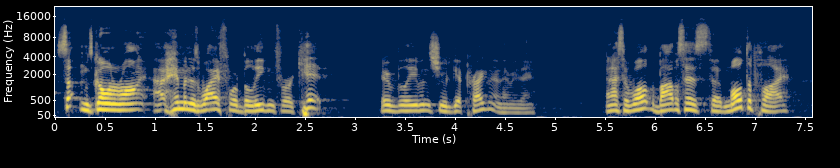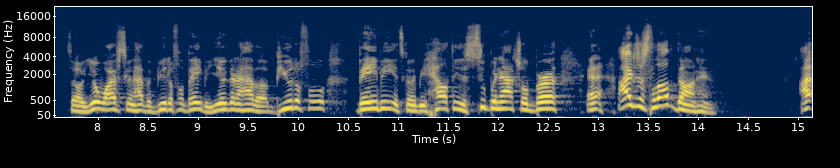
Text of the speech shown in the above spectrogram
something's going wrong. Him and his wife were believing for a kid. They were believing she would get pregnant and everything. And I said, Well, the Bible says to multiply. So your wife's gonna have a beautiful baby. You're gonna have a beautiful baby. It's gonna be healthy, a supernatural birth. And I just loved on him. I,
